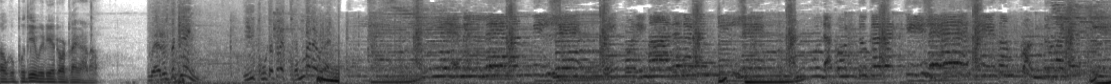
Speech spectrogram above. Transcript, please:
നമുക്ക് പുതിയ വീഡിയോ ആയിട്ട് ഉടനെ കാണാം ഈ കൂട്ടത്തിലെ കൺകുട കൊണ്ടു കരക്കില്ലേ സ്നേഹം കൊണ്ടുമയക്കില്ലേ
